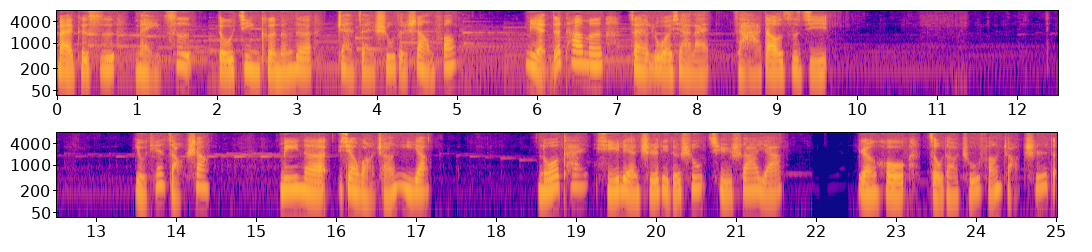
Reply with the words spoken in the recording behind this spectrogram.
麦克斯每次都尽可能的站在书的上方，免得它们再落下来砸到自己。有天早上，米娜像往常一样挪开洗脸池里的书去刷牙，然后走到厨房找吃的。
